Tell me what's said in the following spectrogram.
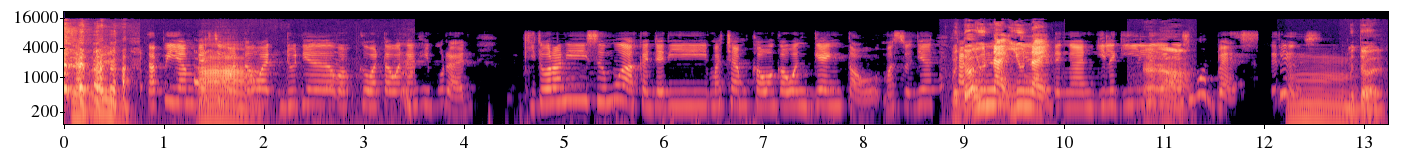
yang lain. Tapi yang best Ah. wartawan dunia wa- kewartawanan hiburan kita orang ni semua akan jadi macam kawan-kawan geng tau. Maksudnya Betul. Unite, unite. dengan gila-gila Ah, ah. uh semua best. Serius. Hmm. Betul.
